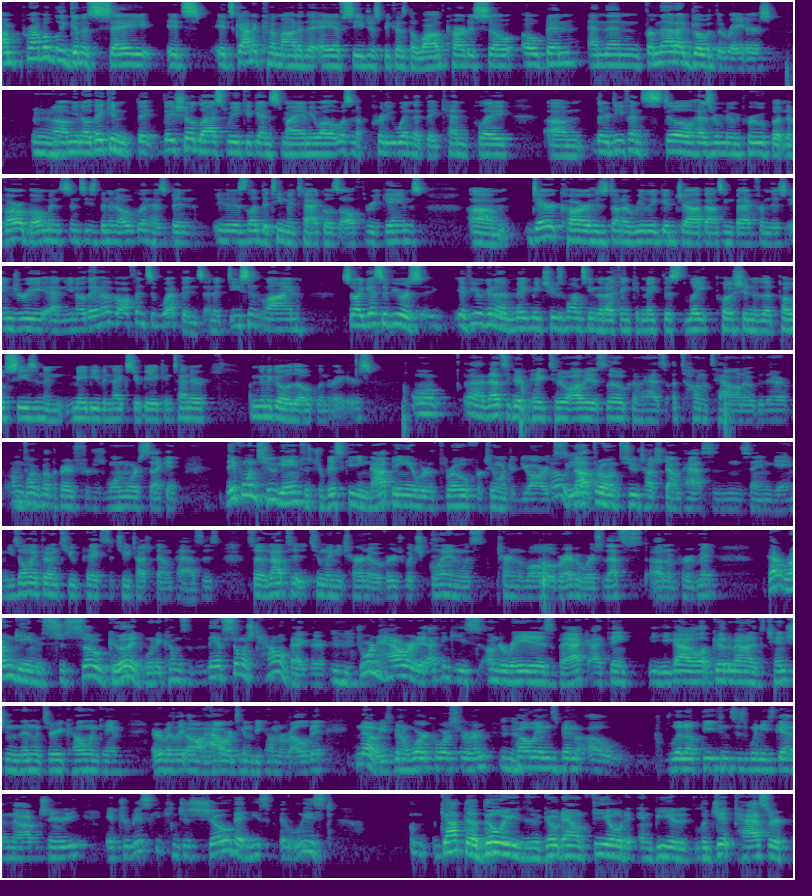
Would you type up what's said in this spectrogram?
I'm probably going to say it's it's got to come out of the AFC just because the wild card is so open, and then from that I'd go with the Raiders. Mm. Um, you know they can they, they showed last week against Miami while it wasn't a pretty win that they can play. Um, their defense still has room to improve, but NaVorro Bowman, since he's been in Oakland, has been has led the team in tackles all three games. Um, Derek Carr has done a really good job bouncing back from this injury, and you know they have offensive weapons and a decent line. So I guess if you were if you're gonna make me choose one team that I think can make this late push into the postseason and maybe even next year be a contender, I'm gonna go with the Oakland Raiders. Well, uh, that's a good pick too. Obviously, Oakland has a ton of talent over there. I'm gonna talk about the Bears for just one more second. They've won two games with Trubisky not being able to throw for 200 yards, Oh, yeah. not throwing two touchdown passes in the same game. He's only thrown two picks to two touchdown passes, so not too, too many turnovers, which Glennon was turning the ball over everywhere, so that's an improvement. That run game is just so good when it comes to, they have so much talent back there. Mhm. Jordan Howard, I think he's underrated as a back. I think he got a good amount of attention, and then when Tarik Cohen came, everybody's like, oh, Howard's going to become irrelevant. No, he's been a workhorse for him. Mhm. Cohen's been uh, lit up defenses when he's gotten the opportunity. If Trubisky can just show that he's at least got the ability to go downfield and be a legit passer,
